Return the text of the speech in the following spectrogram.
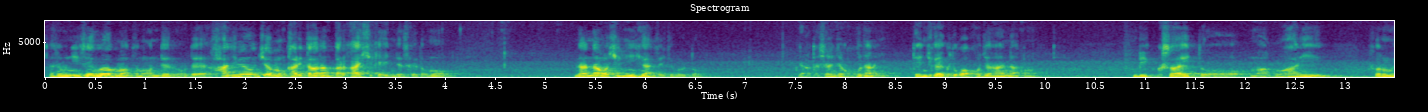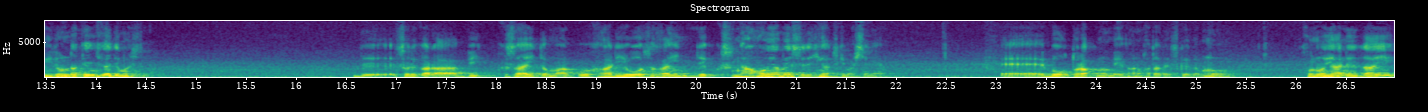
私も2500万つまんでるので初めのうちはもう借りたなんから返してきゃいいんですけどもだんだんお尻に火がついてくると。いや私はじゃあここじゃない。展示会行くとこはここじゃないなと思って。ビッグサイト幕張それもいろんな展示が出ました。でそれからビッグサイト幕張大阪インテックス名古屋メッセで火がつきましてね、えー、某トラックのメーカーの方ですけれどもこの屋根材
